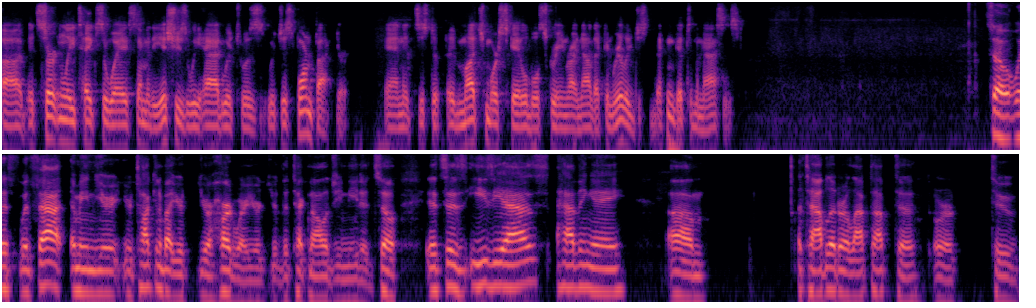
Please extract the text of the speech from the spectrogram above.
uh, it certainly takes away some of the issues we had, which was which is form factor, and it's just a, a much more scalable screen right now that can really just that can get to the masses. So with with that, I mean, you're you're talking about your your hardware, your, your the technology needed. So it's as easy as having a um, a tablet or a laptop to or to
